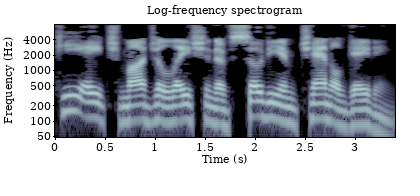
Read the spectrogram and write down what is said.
pH modulation of sodium channel gating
